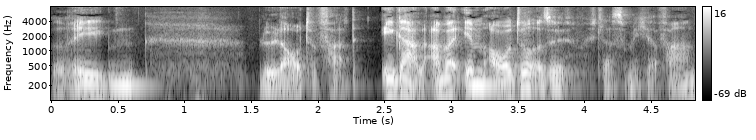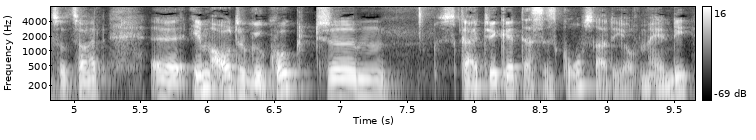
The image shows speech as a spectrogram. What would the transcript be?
Regen, blöde Autofahrt. Egal, aber im Auto, also ich lasse mich ja fahren zurzeit, äh, im Auto geguckt, ähm, Sky Ticket, das ist großartig auf dem Handy,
